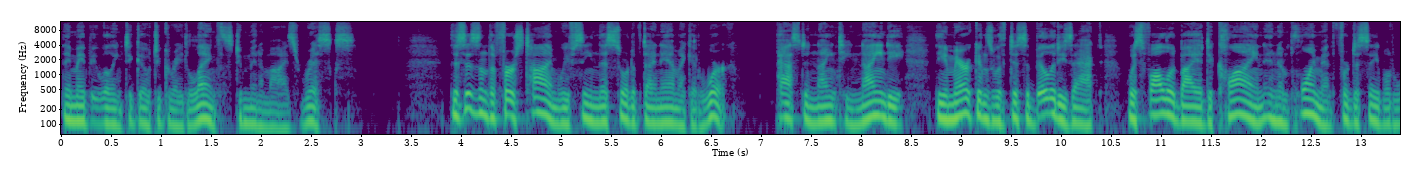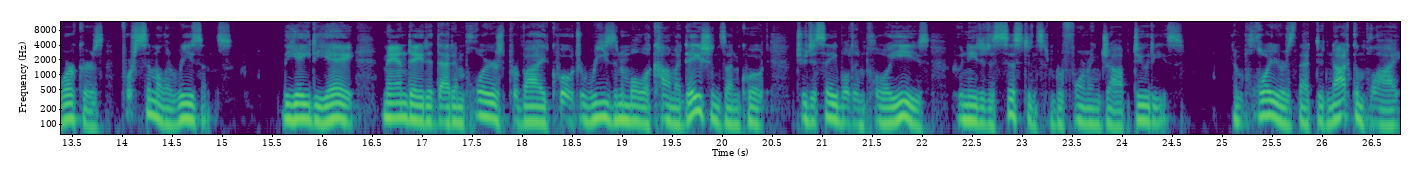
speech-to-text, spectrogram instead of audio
they may be willing to go to great lengths to minimize risks. This isn't the first time we've seen this sort of dynamic at work passed in 1990, the Americans with Disabilities Act was followed by a decline in employment for disabled workers for similar reasons. The ADA mandated that employers provide, quote, reasonable accommodations, unquote, to disabled employees who needed assistance in performing job duties. Employers that did not comply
